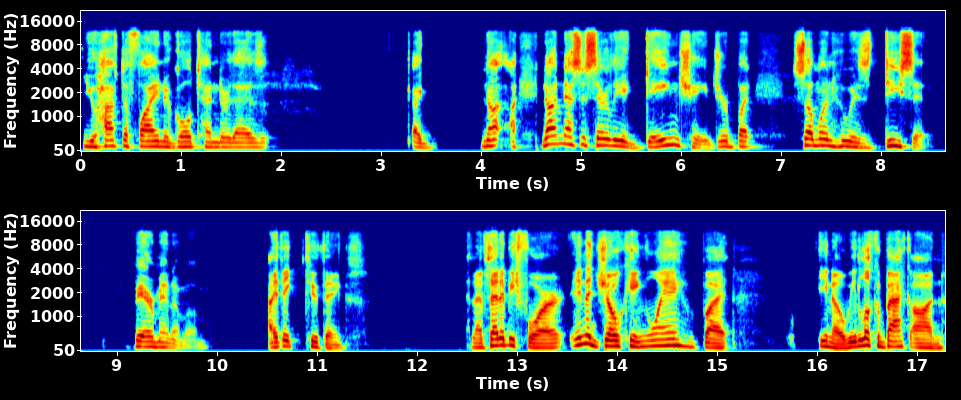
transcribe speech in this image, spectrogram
you have to find a goaltender that is a not not necessarily a game changer, but someone who is decent, bare minimum. I think two things. And I've said it before in a joking way, but you know, we look back on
